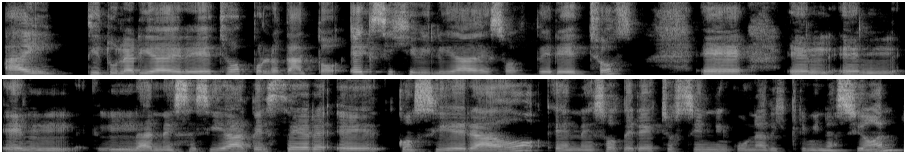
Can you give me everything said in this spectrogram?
hay titularidad de derechos, por lo tanto, exigibilidad de esos derechos, eh, la necesidad de ser eh, considerado en esos derechos sin ninguna discriminación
